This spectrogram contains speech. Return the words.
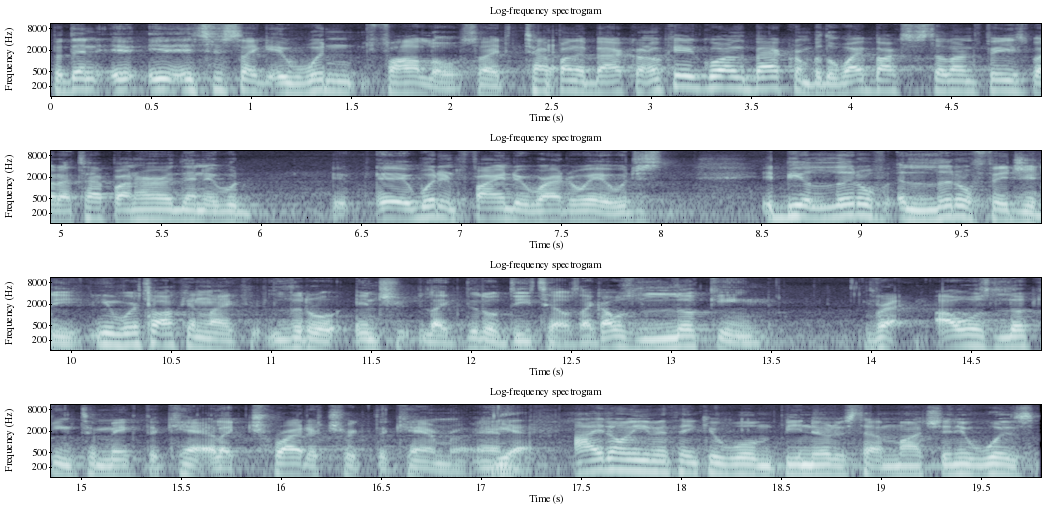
but then it, it- it's just like it wouldn't follow. So I tap on the background. Okay, go on the background, but the white box is still on her face. But I tap on her, and then it would, it, it wouldn't find her right away. It would just, it'd be a little, a little fidgety. You know, we're talking like little, like little details. Like I was looking. Right. I was looking to make the cam like try to trick the camera. And Yeah, I don't even think it will be noticed that much, and it was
